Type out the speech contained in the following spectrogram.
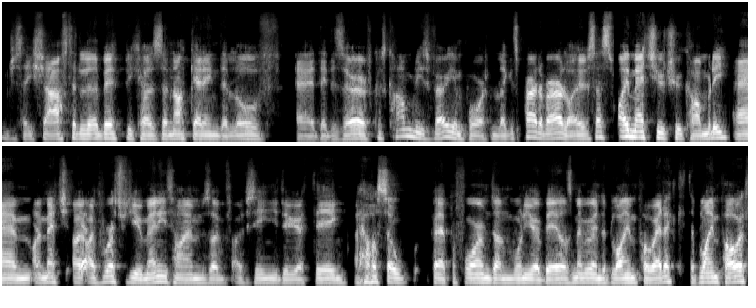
would you say shafted a little bit because they're not getting the love uh, they deserve? Because comedy is very important like it's part of our lives. That's i met you through comedy. Um i met you, I, have worked with you many times. I've, I've seen you do your thing. I also uh, performed on one of your bills. Remember in the blind poetic the blind poet?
